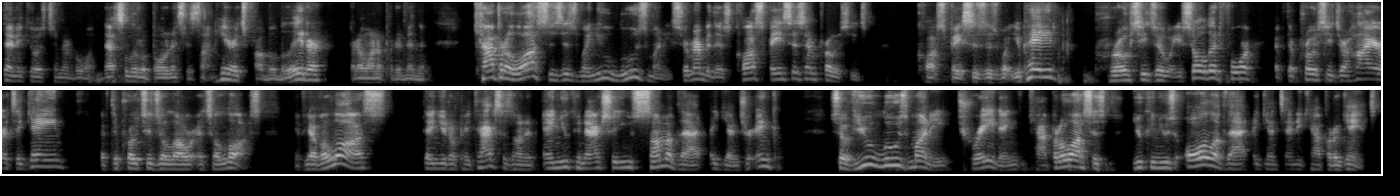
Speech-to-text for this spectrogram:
then it goes to number one. That's a little bonus. It's not here. It's probably later, but I want to put it in there. Capital losses is when you lose money. So remember, there's cost basis and proceeds. Cost basis is what you paid, proceeds are what you sold it for. If the proceeds are higher, it's a gain. If the proceeds are lower, it's a loss. If you have a loss, then you don't pay taxes on it. And you can actually use some of that against your income. So if you lose money trading capital losses, you can use all of that against any capital gains.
